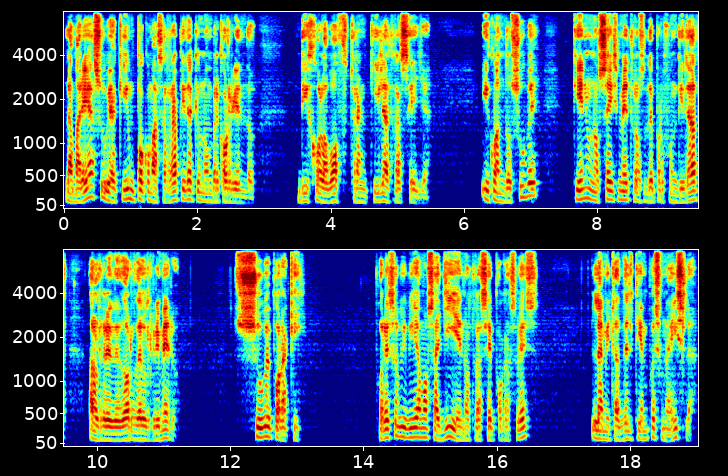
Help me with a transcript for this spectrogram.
La marea sube aquí un poco más rápida que un hombre corriendo, dijo la voz tranquila tras ella, y cuando sube tiene unos seis metros de profundidad alrededor del rimero. Sube por aquí. Por eso vivíamos allí en otras épocas, ¿ves? La mitad del tiempo es una isla.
